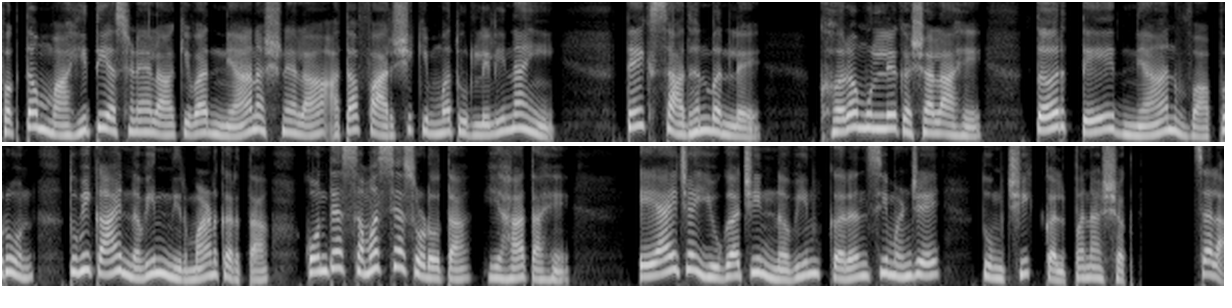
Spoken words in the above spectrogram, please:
फक्त माहिती असण्याला किंवा ज्ञान असण्याला आता फारशी किंमत उरलेली नाही. ते एक साधन बनलंय. खरं मूल्य कशाला आहे? तर ते ज्ञान वापरून तुम्ही काय नवीन निर्माण करता? कोणत्या समस्या सोडवता? ह्यात आहे. ए आयच्या युगाची नवीन करन्सी म्हणजे तुमची कल्पनाशक्ती. चला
